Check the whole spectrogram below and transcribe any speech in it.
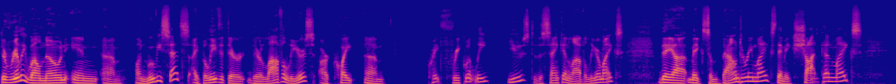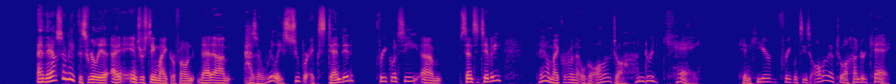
They're really well known in um, on movie sets. I believe that their their lavaliers are quite um, quite frequently used. The Sanken lavalier mics. They uh, make some boundary mics. They make shotgun mics. And they also make this really uh, interesting microphone that um, has a really super extended frequency um, sensitivity. They have a microphone that will go all the way up to 100K can hear frequencies all the way up to 100K.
